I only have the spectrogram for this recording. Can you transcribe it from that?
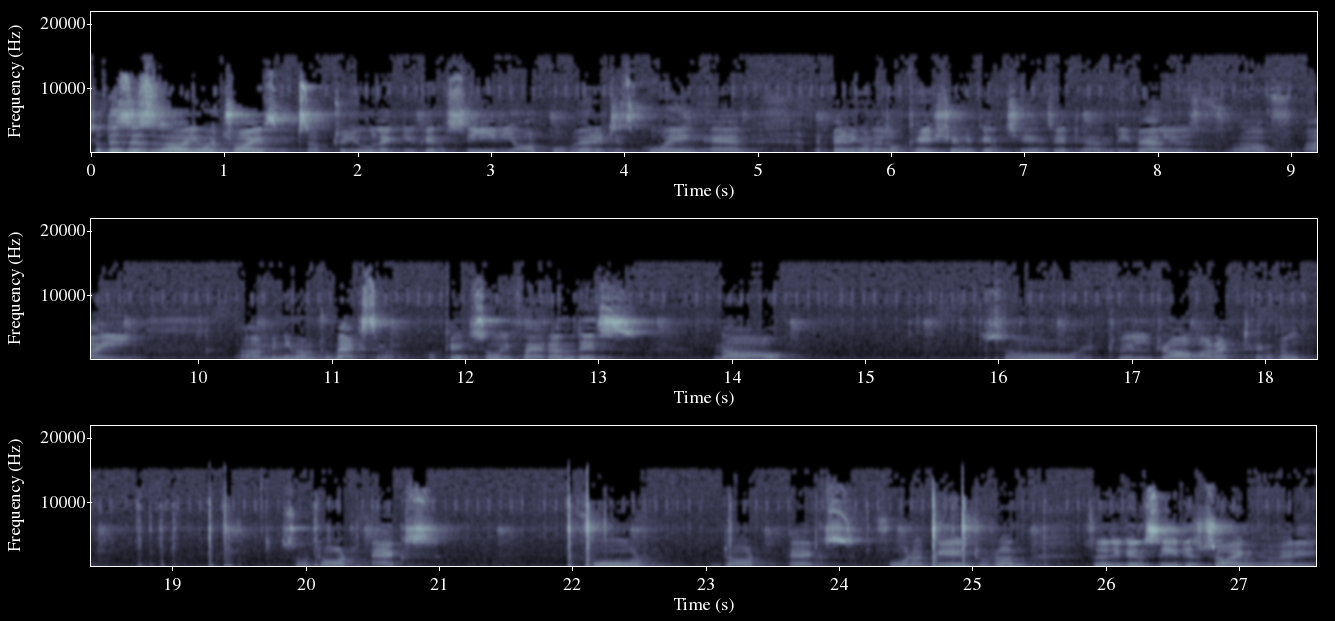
so this is uh, your choice. It's up to you. Like you can see the output where it is going and depending on the location you can change it and the values of i uh, minimum to maximum. Okay? So if I run this now so it will draw a rectangle. So dot x 4 dot x 4 again to run. So as you can see it is drawing a very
